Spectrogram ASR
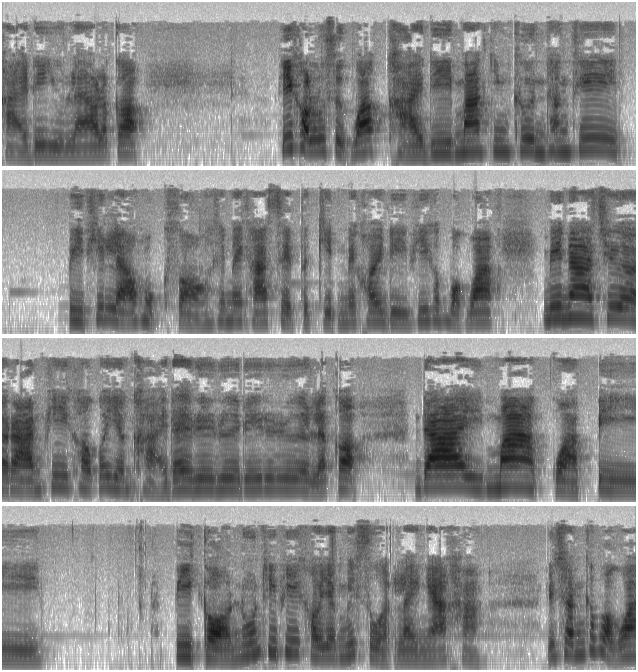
ขายดีอยู่แล้วแล้วก็ พี่เขารู้สึกว่าขายดีมากยิ่งขึ้น ทั้งที่ปีที่แล้ว 62 ใช่ไหมคะ เศรษฐกิจไม่ค่อยดี พี่เขาบอกว่าไม่น่าเชื่อร้านพี่เขาก็ยังขายได้เรื่อยๆเรื่อยๆแล้วก็ได้มากกว่าปี ปีก่อนนู้นที่พี่เขายังไม่สวดอะไรเงี้ยค่ะ ดิฉันก็บอกว่า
